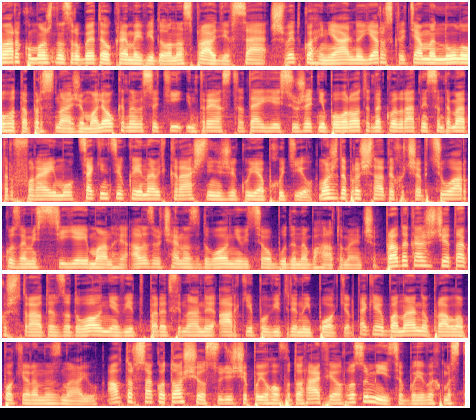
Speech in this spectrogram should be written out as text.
арку можна зробити окреме відео. Насправді все швидко, геніально. Є розкриття минулого та персонажів, мальовка на висоті, інтрига, стратегія, сюжетні повороти на квадратний сантиметр фрейму. Ця кінцівка є навіть краще, ніж яку я б хотів. Можете прочитати хоча б цю арку замість цієї манги, але звичайно задоволення від цього буде набагато менше. Правда кажучи, я також втратив задоволення від передфінальної арки повітряний покер, так як банально правила покера не знаю. Автор Сако Тошіо, судячи по його фотографіях, розуміється в бойових мистецтвах,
